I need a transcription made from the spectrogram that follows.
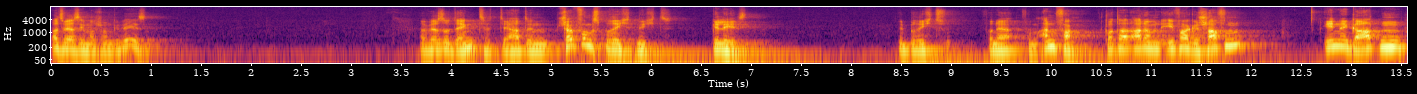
Als wäre es immer schon gewesen. Aber wer so denkt, der hat den Schöpfungsbericht nicht gelesen. Den Bericht von der, vom Anfang. Gott hat Adam und Eva geschaffen in den Garten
